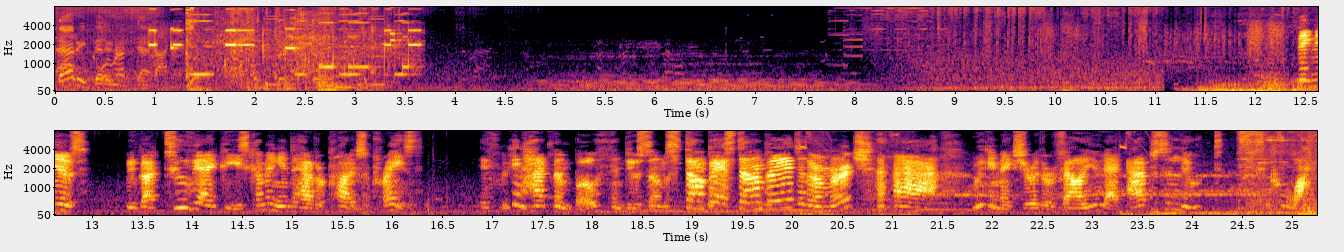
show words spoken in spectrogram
Battery better not die. big news. We've got two VIPs coming in to have their products appraised. If we can hack them both and do some stompy stompy to their merch, we can make sure they're valued at absolute squat.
